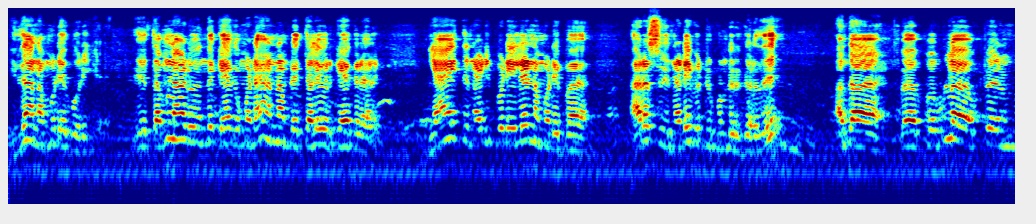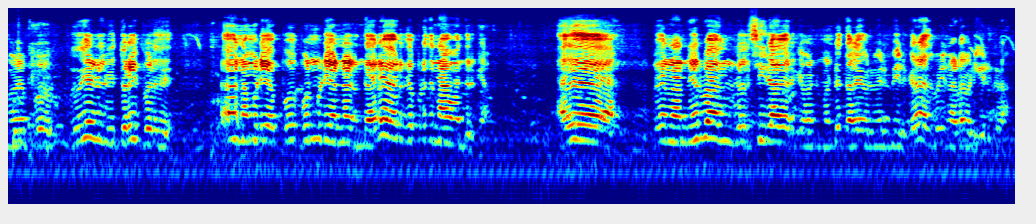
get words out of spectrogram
இதுதான் நம்முடைய கோரிக்கை. இது தமிழ்நாடு வந்து கேட்க மாட்டாங்க நம்முடைய தலைவர் கேட்குறாரு. நியாயத்தின் அடிப்படையில் நம்முடைய இப்போ அரசு நடைபெற்று கொண்டிருக்கிறது. அந்த இப்போ உள்ள உயர்கல்வித்துறை பெறுது நம்முடைய பொ- பொன்முடி அண்ணன் இருந்தார் அவருக்கு அப்புறத்து நான் வந்திருக்கேன். அது நான் நிர்வாகங்கள் சீராக இருக்க வேண்டும் என்று தலைவர் விரும்பியிருக்கிறார். அதுபடி நடவடிக்கை எடுக்கிறான்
